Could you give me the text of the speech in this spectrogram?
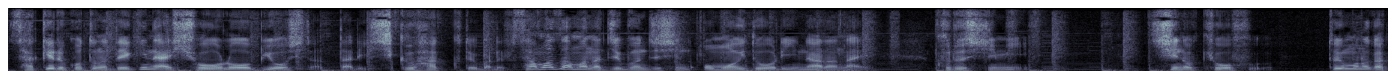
避けることのできない生老病死だったり四苦八苦と呼ばれるさまざまな自分自身の思い通りにならない苦しみ死の恐怖というものが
